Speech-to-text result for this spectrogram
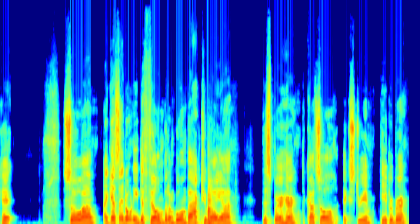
Okay. So um, I guess I don't need to film, but I'm going back to my uh, this burr here, the Kutzall Extreme Taper Burr.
